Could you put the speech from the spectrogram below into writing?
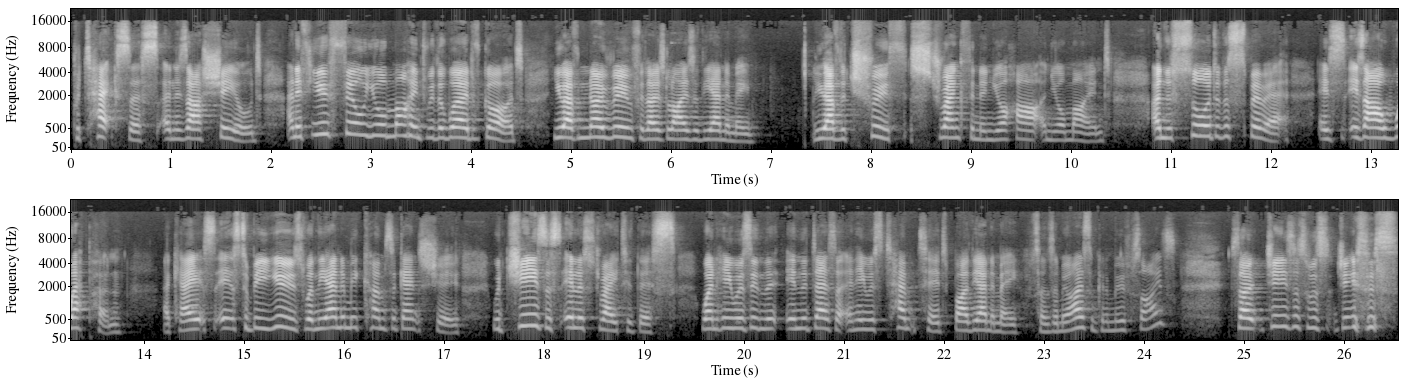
protects us and is our shield. And if you fill your mind with the word of God, you have no room for those lies of the enemy. You have the truth strengthened in your heart and your mind. And the sword of the Spirit is, is our weapon. Okay, it's, it's to be used when the enemy comes against you. Well, Jesus illustrated this when he was in the, in the desert and he was tempted by the enemy. Sons of my eyes, I'm going to move sides. So Jesus was, Jesus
